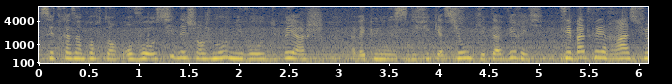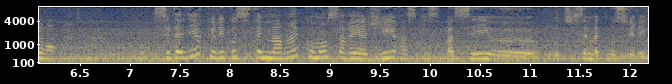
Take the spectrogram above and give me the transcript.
c'est très important. On voit aussi des changements au niveau du pH, avec une acidification qui est avérée. C'est pas très rassurant. C'est-à-dire que l'écosystème marin commence à réagir à ce qui se passait euh, au système atmosphérique.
